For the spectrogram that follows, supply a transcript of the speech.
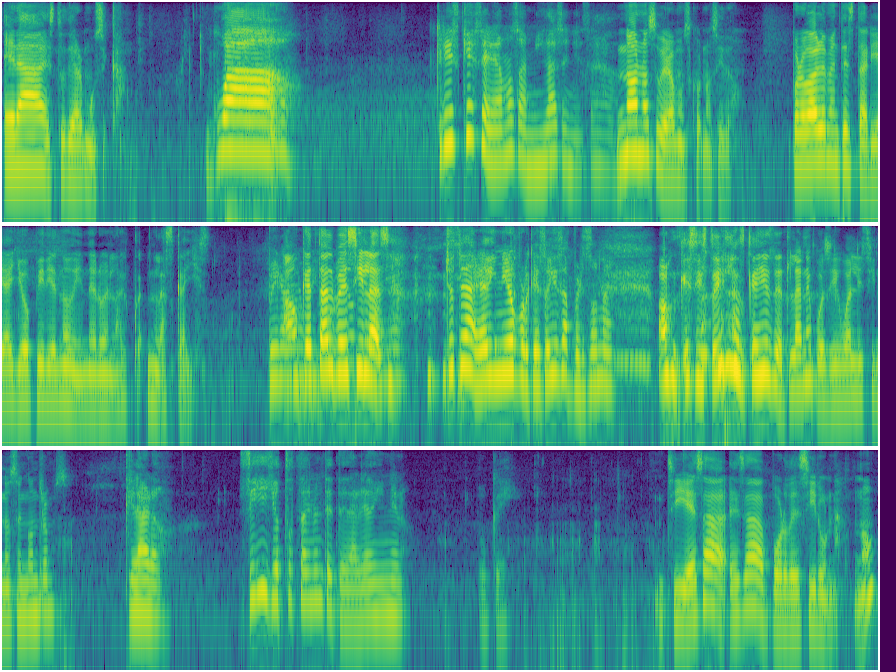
Era estudiar música. Wow. ¿Crees que seríamos amigas en esa? No nos hubiéramos conocido. Probablemente estaría yo pidiendo dinero en, la- en las calles. Pero Aunque tal vez sí te las- daría- Yo te daría dinero porque soy esa persona. Aunque si estoy en las calles de Tlane, pues igual y si nos encontramos. Claro. Sí, yo totalmente te daría dinero. Ok. Sí, esa, esa por decir una, ¿no?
